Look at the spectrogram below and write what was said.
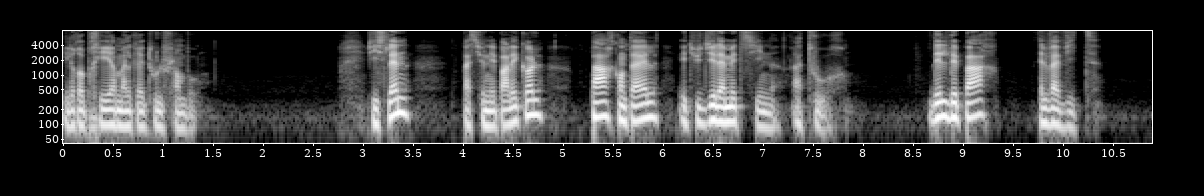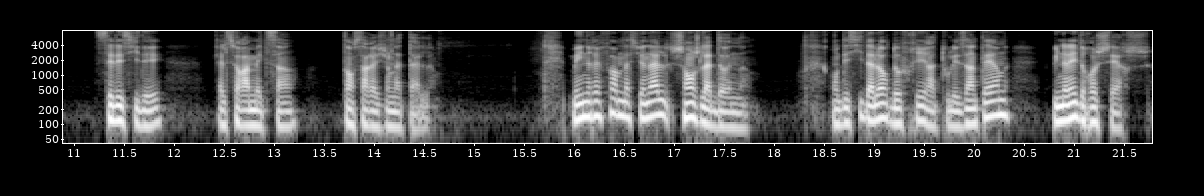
ils reprirent malgré tout le flambeau. Ghislaine, passionnée par l'école, part quant à elle étudier la médecine à Tours. Dès le départ, elle va vite. C'est décidé, elle sera médecin dans sa région natale. Mais une réforme nationale change la donne. On décide alors d'offrir à tous les internes une année de recherche,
